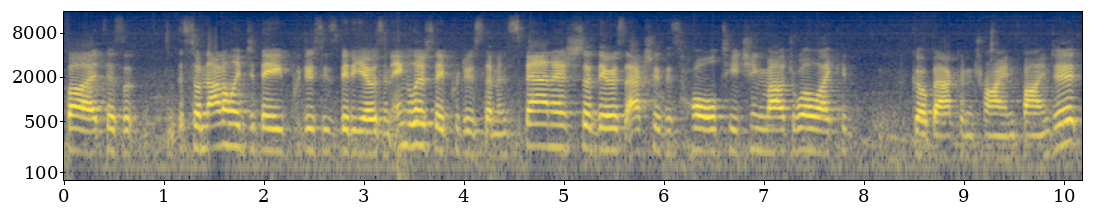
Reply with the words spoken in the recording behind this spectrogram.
But there's a, so not only did they produce these videos in English, they produced them in Spanish. So there's actually this whole teaching module. I could go back and try and find it.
